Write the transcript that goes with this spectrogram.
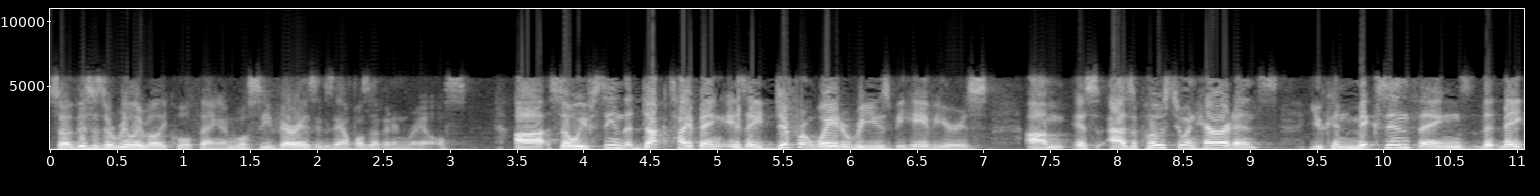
So this is a really, really cool thing, and we'll see various examples of it in Rails. Uh, so we've seen that duck typing is a different way to reuse behaviors. Um, as, as, opposed to inheritance, you can mix in things that make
